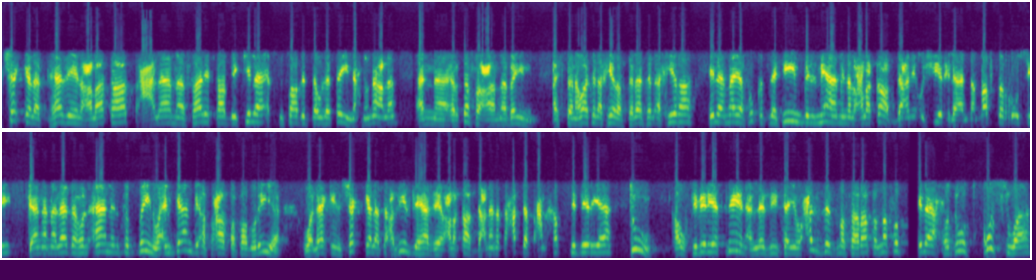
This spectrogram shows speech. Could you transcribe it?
شكلت هذه العلاقات علامة فارقة بكلا اقتصاد الدولتين. نحن نعلم أن ارتفع ما بين السنوات الأخيرة الثلاث الأخيرة إلى ما يفوق 30% من العلاقات. دعني أشير إلى أن النفط الروسي كان ملاذه الآمن في الصين وإن كان بأسعار تفاضلية ولكن شكل تعزيز لهذه العلاقات. دعنا نتحدث عن خط سيبيريا 2 أو سيبيريا 2 الذي سيعزز مسارات النفط إلى حدود قصوى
